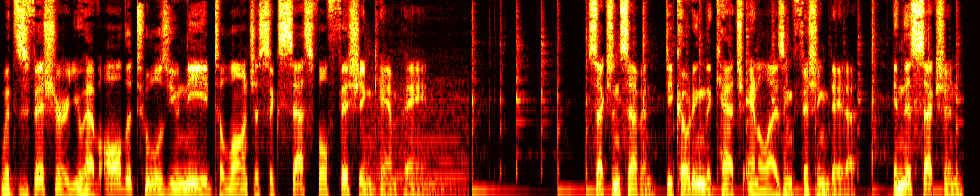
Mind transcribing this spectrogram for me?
With Zephisher, you have all the tools you need to launch a successful phishing campaign. Section 7. Decoding the Catch Analyzing Phishing Data. In this section,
